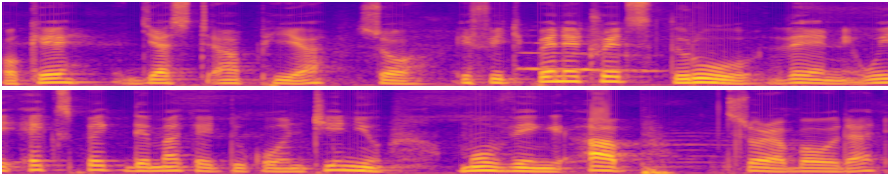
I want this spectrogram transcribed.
okay? Just up here. So if it penetrates through then we expect the market to continue moving up. Sorry about that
